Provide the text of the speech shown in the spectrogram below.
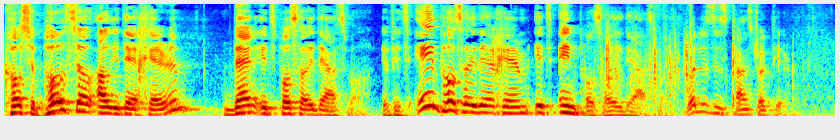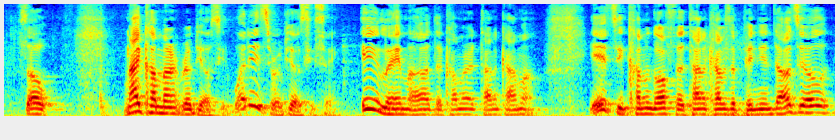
Kol Sheposel Al Yidei Acherim, then it's Posel Yidei Asmo. If it's Ein Posel Yidei Acherim, it's Ein Posel Yidei. What is this construct here? So, My kamar Rabbi Yossi. What is Rabbi Yossi saying? Ilema the kamar Tanna Kamma. Is he coming off the Tanna Kamma's opinion? Dazil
